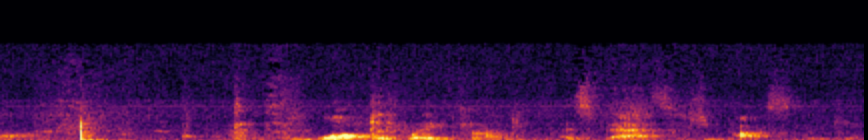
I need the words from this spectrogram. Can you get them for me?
on? And walk away from as fast as you possibly can.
